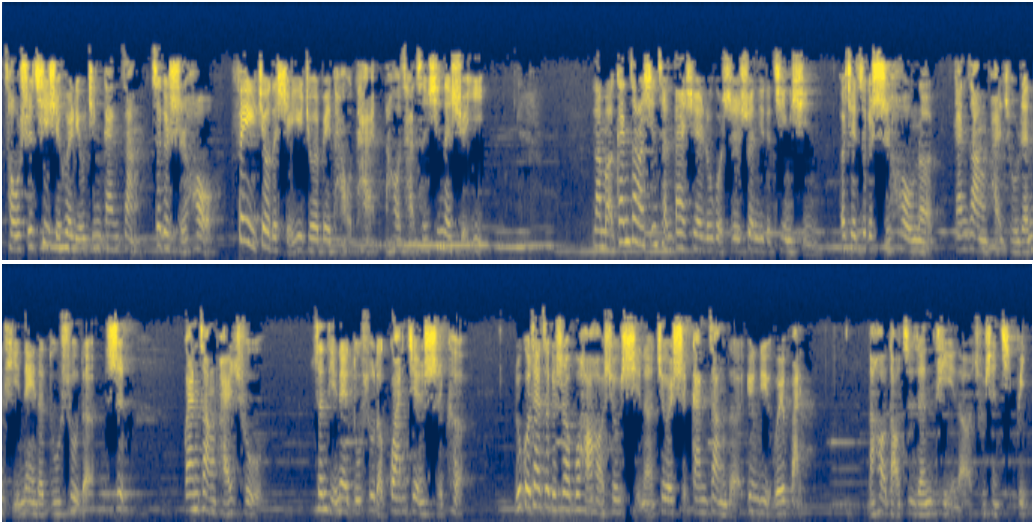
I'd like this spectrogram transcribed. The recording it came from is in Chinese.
丑时气血会流经肝脏，这个时候废旧的血液就会被淘汰，然后产生新的血液。那么肝脏的新陈代谢如果是顺利的进行，而且这个时候呢，肝脏排除人体内的毒素的是肝脏排除身体内毒素的关键时刻。如果在这个时候不好好休息呢，就会使肝脏的运力违反，然后导致人体呢出现疾病。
